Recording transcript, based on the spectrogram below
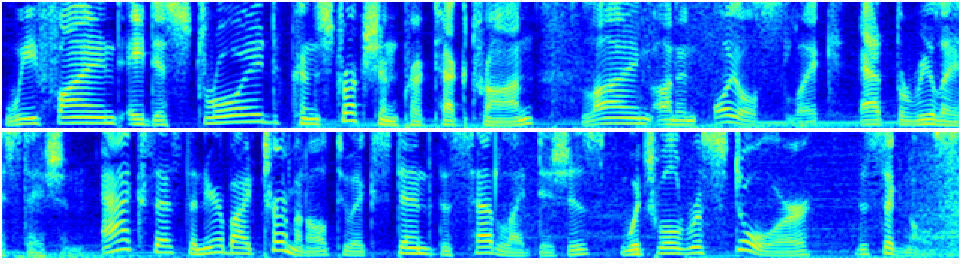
We find a destroyed construction protectron lying on an oil slick at the relay station. Access the nearby terminal to extend the satellite dishes, which will restore the signals.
